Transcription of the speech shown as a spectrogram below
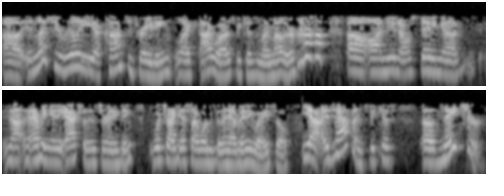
uh, unless you're really uh, concentrating, like I was because of my mother, uh, on you know staying, uh, not having any accidents or anything, which I guess I wasn't going to have anyway. So yeah, it happens because uh, nature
